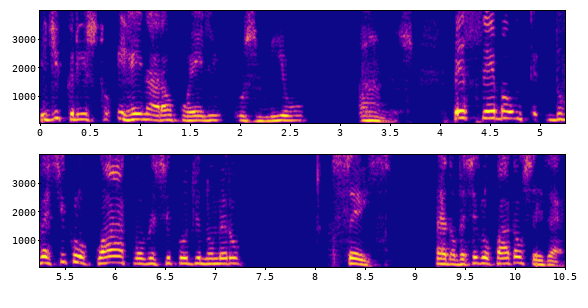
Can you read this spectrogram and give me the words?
e de Cristo e reinarão com ele os mil anos. Percebam do versículo 4 ao versículo de número 6. Perdão, versículo 4 ao 6, é.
